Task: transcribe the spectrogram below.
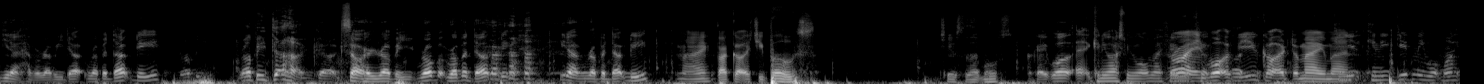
you don't have a rubby duck, rubber duck, do you? Rubby, rubby duck. Duck. Sorry, rubby, rubber, rubber duck. Do you, you don't have a rubber duck, do you? No, but I got itchy balls. Cheers to that, Morse. Okay. Well, uh, can you ask me what my favorite? Ryan, film- what have you got at the Can moment? you, can you give me what my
